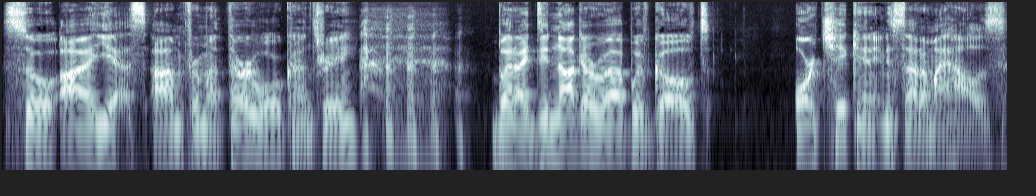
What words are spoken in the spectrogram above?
so I yes I'm from a third world country, but I did not grow up with goat or chicken inside of my house.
